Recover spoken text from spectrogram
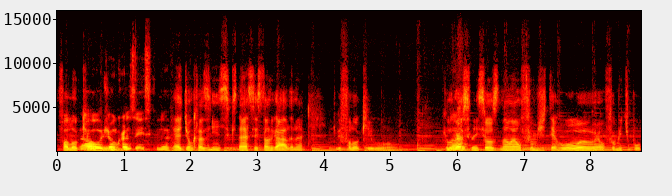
falou que Ah, o John Krasinski, né? É, John Krasinski, né? Vocês estão ligados, né? Ele falou que o, que o. Lugar Silencioso não é um filme de terror, é um filme, tipo,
